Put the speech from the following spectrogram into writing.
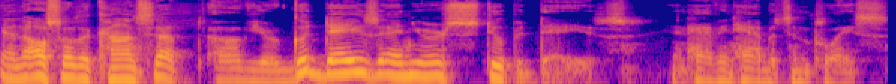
And also the concept of your good days and your stupid days and having habits in place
